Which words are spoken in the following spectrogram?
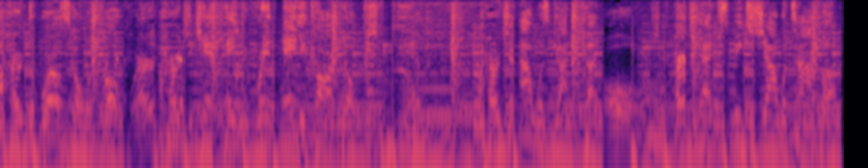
I heard the world's going broke. I heard you can't pay your rent and your car notes. I heard your hours got cut. Oh, heard you had to speed your shower time up.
